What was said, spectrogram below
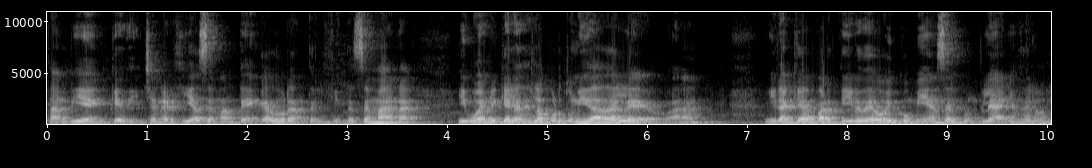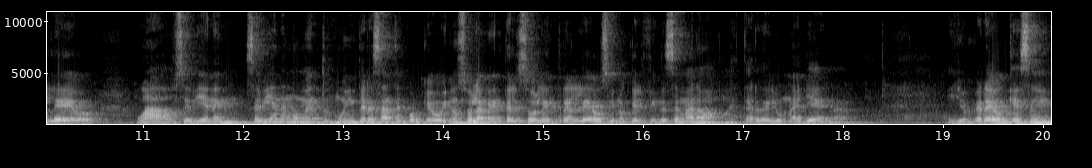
también que dicha energía se mantenga durante el fin de semana y bueno, y que les des la oportunidad a Leo. ¿ah? Mira que a partir de hoy comienza el cumpleaños de los Leo. Wow, se vienen, se vienen momentos muy interesantes porque hoy no solamente el sol entra en Leo, sino que el fin de semana vamos a estar de luna llena. Y yo creo que ese es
